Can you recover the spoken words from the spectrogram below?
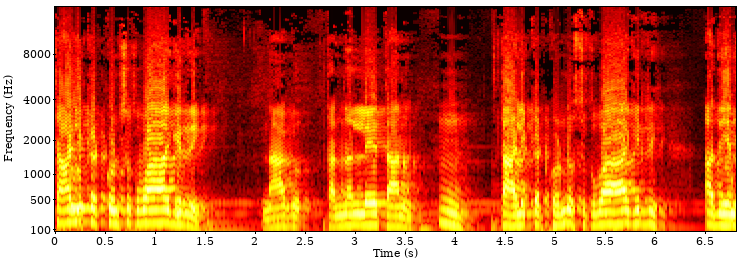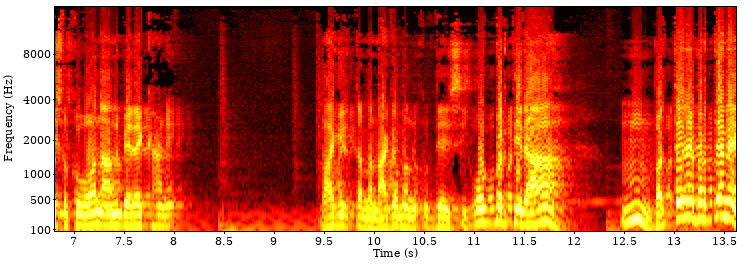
ತಾಳಿ ಕಟ್ಕೊಂಡು ಸುಖವಾಗಿರ್ರಿ. ನಾಗು ತನ್ನಲ್ಲೇ ತಾನು. ಹ್ಮ್. ತಾಳಿ ಕಟ್ಕೊಂಡು ಸುಖವಾಗಿರ್ರಿ. ಅದೇನು ಸುಖವೋ ನಾನು ಬೇರೆ ಕಾಣೆ. ಭಾಗಿರ್ತಮ್ಮ ನಾಗಮ್ಮನ ಉದ್ದೇಶಿಸಿ, ಹೋಗಿ ಬರ್ತೀರಾ? ಹ್ಮ್, ಬರ್ತೇನೆ ಬರ್ತೇನೆ.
